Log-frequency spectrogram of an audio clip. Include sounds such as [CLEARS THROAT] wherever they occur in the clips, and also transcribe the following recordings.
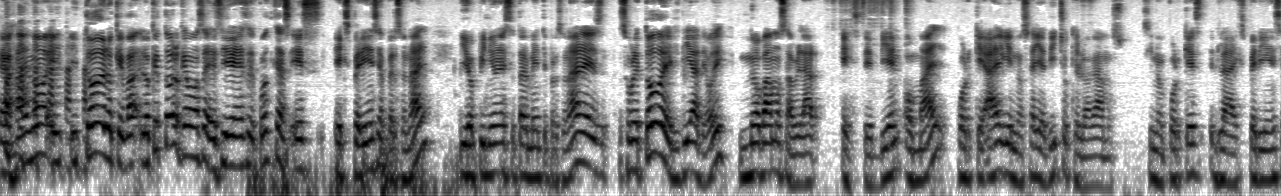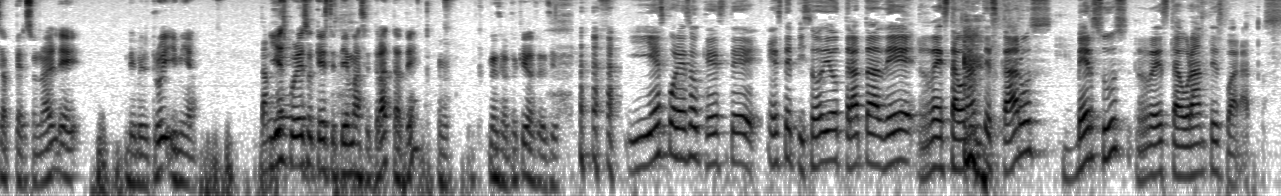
Ajá, no, y, y [LAUGHS] todo lo que va, lo que todo lo que vamos a decir en este podcast es experiencia personal y opiniones totalmente personales. Sobre todo el día de hoy, no vamos a hablar este bien o mal porque alguien nos haya dicho que lo hagamos, sino porque es la experiencia personal de, de Beltruy y mía. Y es por eso que este tema se trata de. No es cierto, ¿qué ibas a decir? [LAUGHS] Y es por eso que este, este episodio trata de restaurantes caros versus restaurantes baratos.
